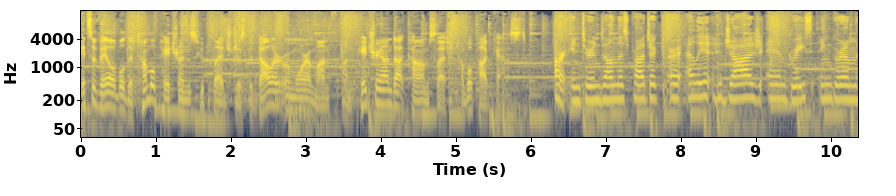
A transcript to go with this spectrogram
It's available to Tumble patrons who pledge just a dollar or more a month on patreon.com slash tumblepodcast. Our interns on this project are Elliot Hajaj and Grace Ingram.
